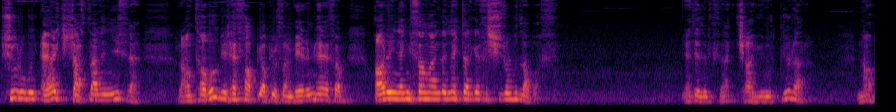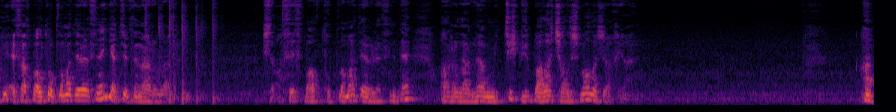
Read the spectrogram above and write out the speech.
Şurubu eğer ki şartların iyiyse rentable bir hesap yapıyorsan verimli hesap arıyla Nisan ayında nektar gelse şurubu da bas. Ne dedim sana? Kah yumurtluyor arı. Ne yapıyor? Esas bal toplama devresine getirdin arıları. İşte ases bal toplama devresinde arılarına müthiş bir bala çalışma olacak yani. Ha,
